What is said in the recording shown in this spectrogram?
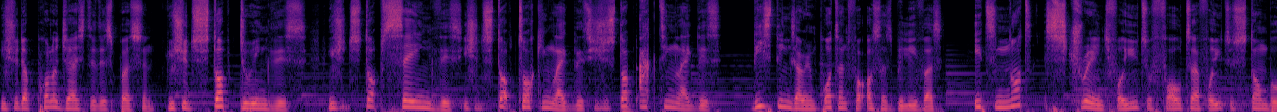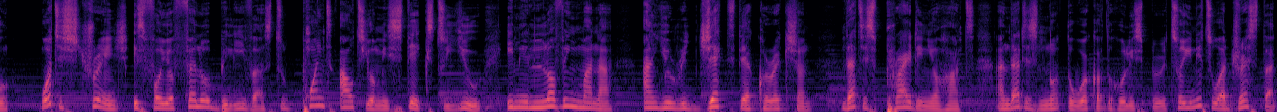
You should apologize to this person. You should stop doing this. You should stop saying this. You should stop talking like this. You should stop acting like this. These things are important for us as believers. It's not strange for you to falter, for you to stumble. What is strange is for your fellow believers to point out your mistakes to you in a loving manner and you reject their correction. That is pride in your heart, and that is not the work of the Holy Spirit. So you need to address that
